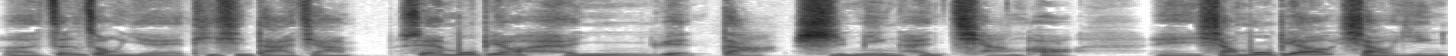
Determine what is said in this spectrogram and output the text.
呃曾总也提醒大家，虽然目标很远大，使命很强哈，诶，小目标小赢，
